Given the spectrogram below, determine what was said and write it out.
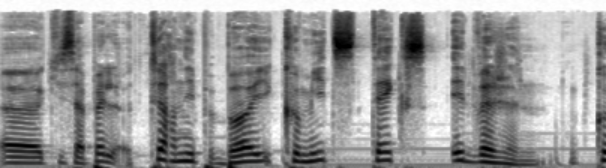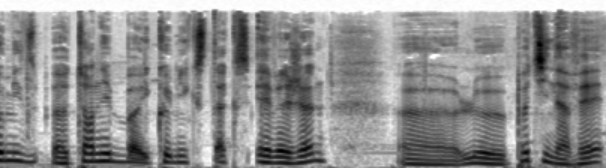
euh, qui s'appelle Turnip Boy Commits Tax Evasion. Euh, Turnip Boy Comics Tax Evasion, euh, le petit navet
